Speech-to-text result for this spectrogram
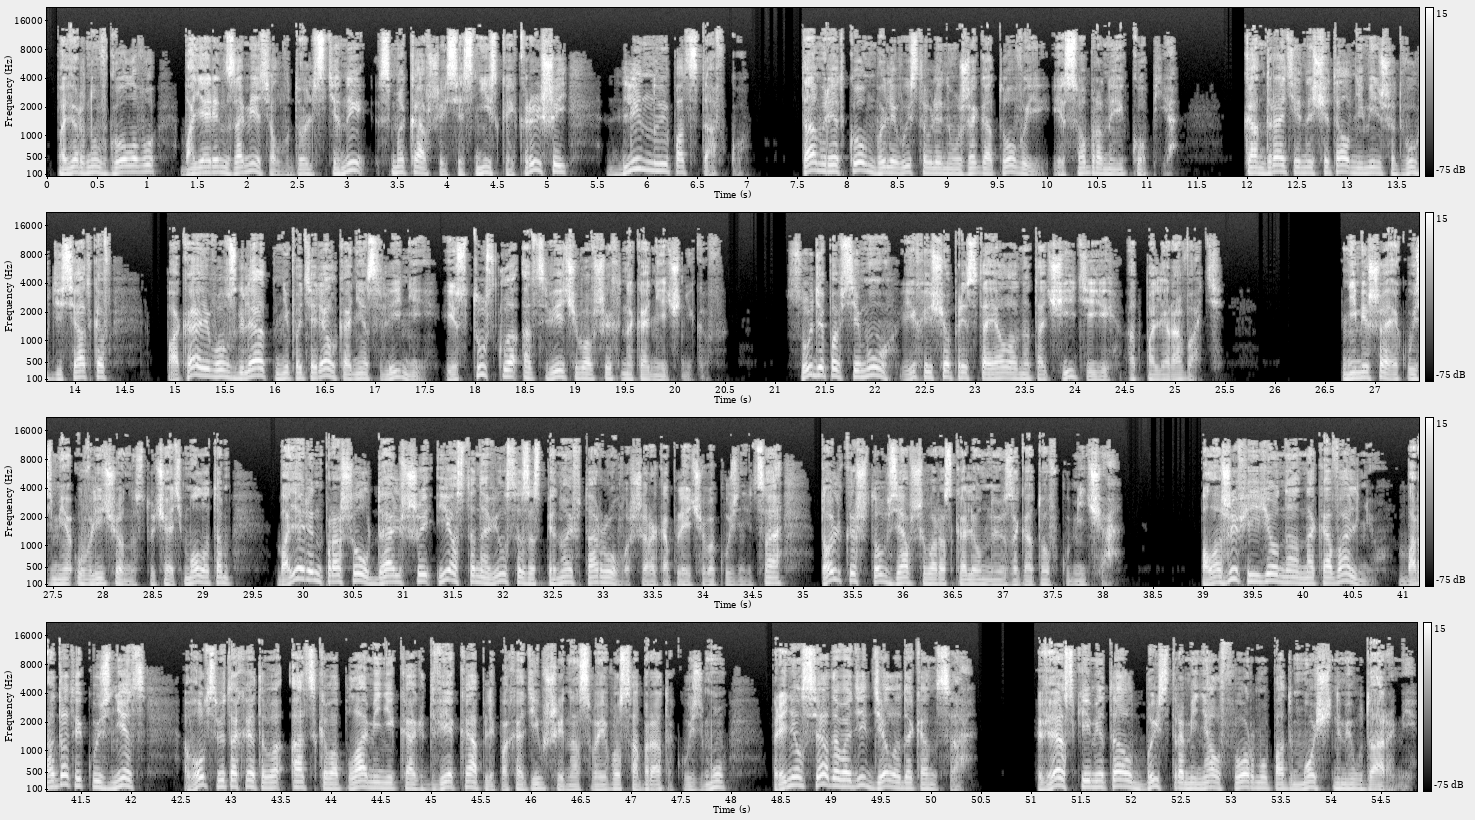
Повернув голову, боярин заметил вдоль стены, смыкавшейся с низкой крышей, длинную подставку. Там редком были выставлены уже готовые и собранные копья. Кондратий насчитал не меньше двух десятков, пока его взгляд не потерял конец линии из тускло отсвечивавших наконечников. Судя по всему, их еще предстояло наточить и отполировать. Не мешая Кузьме увлеченно стучать молотом, боярин прошел дальше и остановился за спиной второго широкоплечего кузнеца, только что взявшего раскаленную заготовку меча. Положив ее на наковальню, бородатый кузнец в отцветах этого адского пламени, как две капли, походившие на своего собрата Кузьму, принялся доводить дело до конца. Вязкий металл быстро менял форму под мощными ударами.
